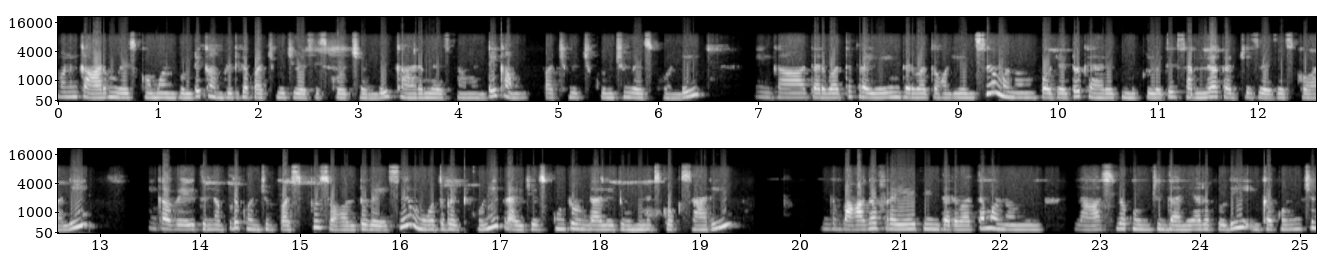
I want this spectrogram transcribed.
మనం కారం వేసుకోమనుకుంటే కంప్లీట్గా పచ్చిమిర్చి వేసేసుకోవచ్చు అండి కారం వేస్తామంటే కం పచ్చిమిర్చి కొంచెం వేసుకోండి. ఇంకా తర్వాత ఫ్రై అయిన తర్వాత ఆనియన్స్ మనం పొటాటో క్యారెట్ ముక్కలు అయితే సన్నగా కట్ చేసి వేసేసుకోవాలి. ఇంకా వేగుతున్నప్పుడు కొంచెం పసుపు సాల్ట్ వేసి మూత పెట్టుకొని ఫ్రై చేసుకుంటూ ఉండాలి టూ మినిట్స్కి ఒకసారి. ఇంకా బాగా ఫ్రై అయిపోయిన తర్వాత మనం లాస్ట్లో కొంచెం ధనియాల పొడి ఇంకా కొంచెం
